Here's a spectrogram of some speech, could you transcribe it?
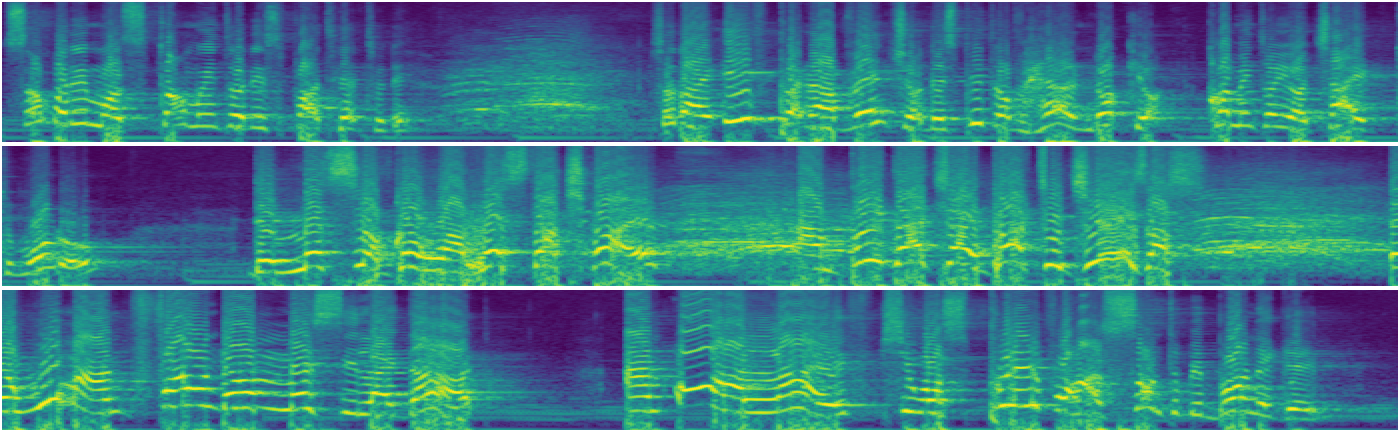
Somebody must stumble into this part here today. So that if peradventure the spirit of hell knock your come into your child tomorrow, the mercy of God will arrest that child and bring that child back to Jesus. A woman found that mercy like that and all her life, she was praying for her son to be born again.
